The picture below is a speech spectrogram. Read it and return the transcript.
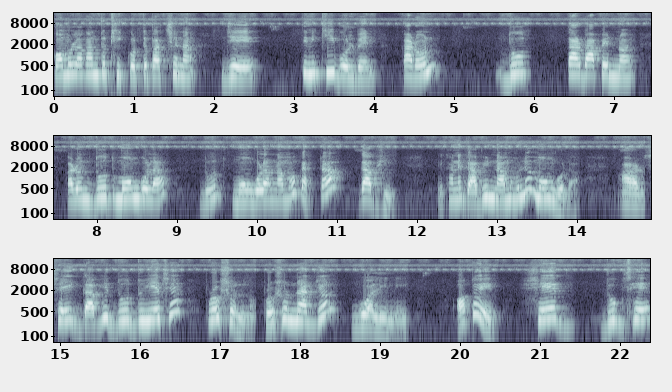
কমলাকান্ত ঠিক করতে পারছে না যে তিনি কি বলবেন, কারণ দুধ তার বাপের নয়, কারণ দুধ মঙ্গলা দুধ, মঙ্গলা নামক একটা গাভী। এখানে গাভীর নাম হলো মঙ্গলা। আর সেই গাভীর দুধ দুইয়েছে প্রসন্ন। প্রসন্ন একজন গোয়ালিনী। অতএব সে দুগ্ধে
